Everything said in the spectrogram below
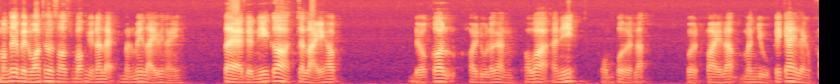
มันก็จะเป็น water source block อยู่นั่นแหละ มันไม่ไหลไปไหน แต่เดี๋ยวนี้ก็จะไหลครับ เดี๋ยวก็คอยดูแล้วกัน เพราะว่าอันนี้ผมเปิดละ เปิดไฟแล้วมันอยู่ใกล้ๆแหล่งไฟ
